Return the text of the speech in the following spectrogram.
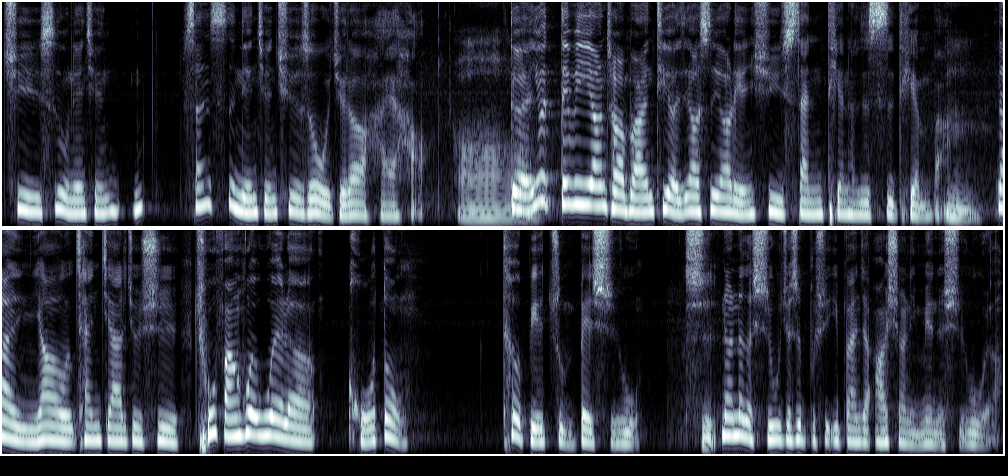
去四五年前，嗯，三四年前去的时候，我觉得还好。哦，对，因为 David Young 的 volunteer 要是要连续三天还是四天吧，嗯，那你要参加，就是厨房会为了活动特别准备食物。是那那个食物就是不是一般在 Ashram 里面的食物了。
